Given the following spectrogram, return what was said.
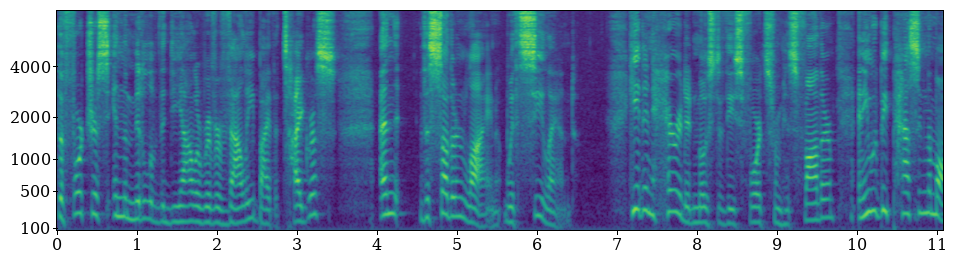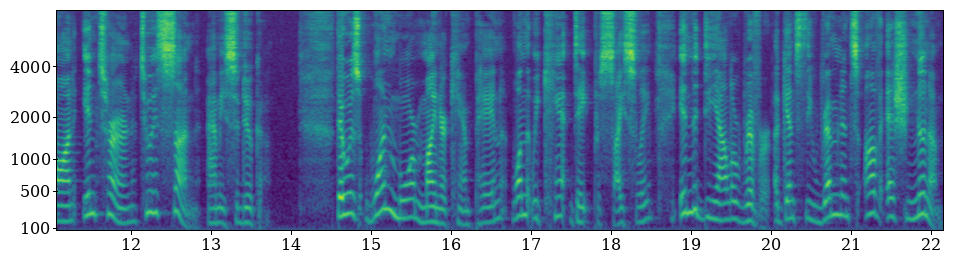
the fortress in the middle of the Diyala River Valley by the Tigris, and the southern line with Sealand. He had inherited most of these forts from his father, and he would be passing them on in turn to his son, Ammi There was one more minor campaign, one that we can't date precisely, in the Diyala River against the remnants of Eshnunna,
